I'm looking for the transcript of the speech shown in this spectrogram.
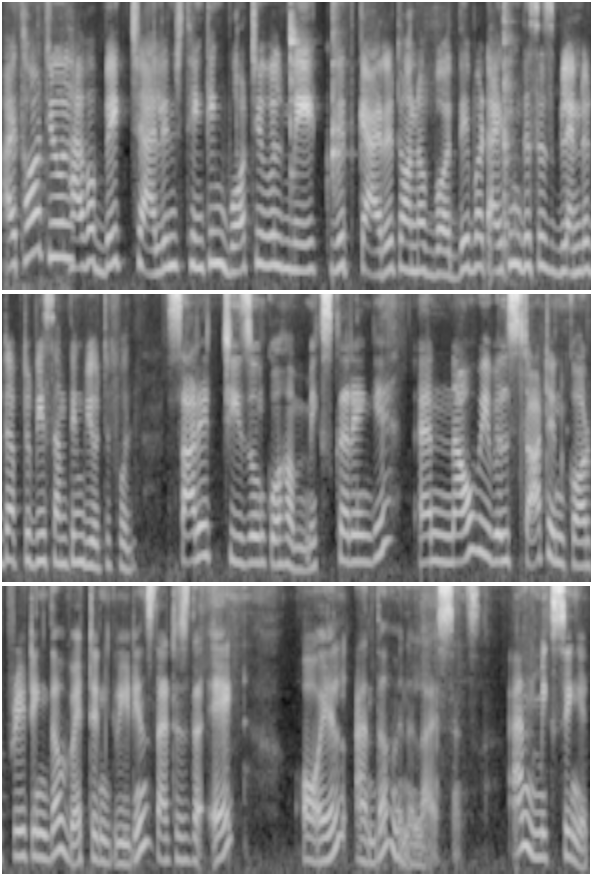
I thought you'll have a big challenge thinking what you will make with carrot on a birthday, but I think this is blended up to be something beautiful. सारे चीज़ों को हम मिक्स करेंगे and now we will start incorporating the wet ingredients that is the egg, oil and the vanilla essence and mixing it.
